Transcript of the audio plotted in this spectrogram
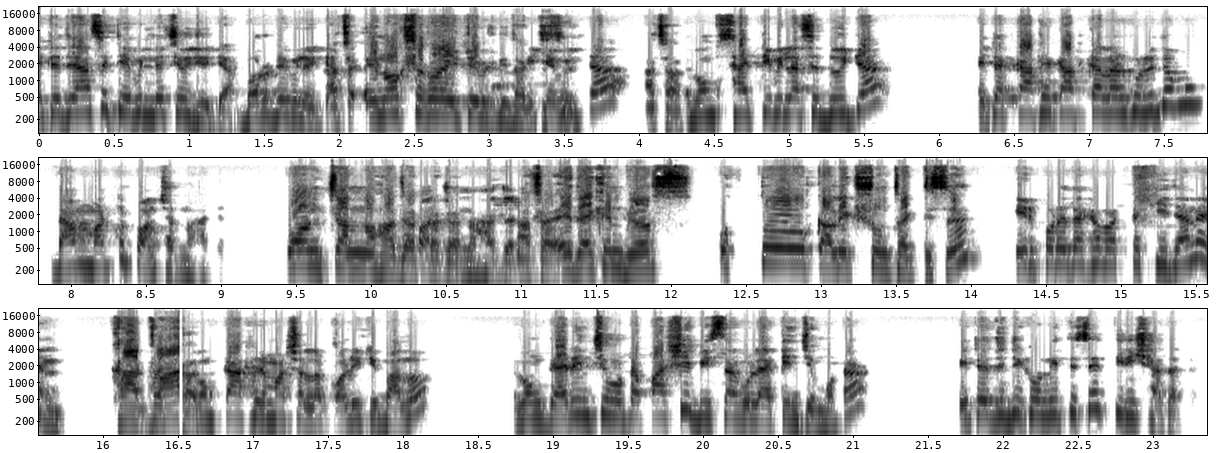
এটা যে আছে টেবিল আছে ওই যেটা বড় টেবিল ওইটা। আচ্ছা এই নকশা করা এই টেবিলটি থাকতেছে। টেবিলটা আচ্ছা। এবং সাইড টেবিল আছে দুইটা। এটা কাঠে কাঠ কালার করে দেবো দাম মাত্র পঞ্চান্ন হাজার। পঞ্চান্ন হাজার টাকা। পঞ্চান্ন হাজার। আচ্ছা এই দেখেন ভিউয়ার্স কত কালেকশন থাকতেছে। এরপরে দেখাবো একটা কি জানেন? খাট এবং কাঠের মাসাল্লাহ কোয়ালিটি ভালো। এবং দেড় ইঞ্চি মোটা পাশে বিছনাগুলো এক ইঞ্চি মোটা। এটা যদি কেউ নিতে চায় তিরিশ হাজার টাকা।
